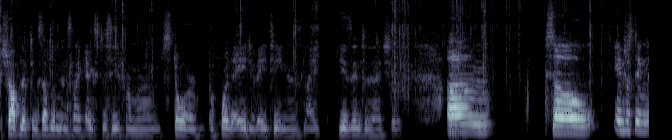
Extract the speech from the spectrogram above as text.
shoplifting supplements like ecstasy from a store before the age of 18 is like, he's into that shit. Um, so interesting.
